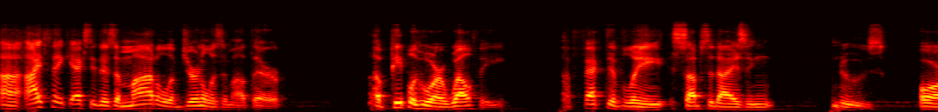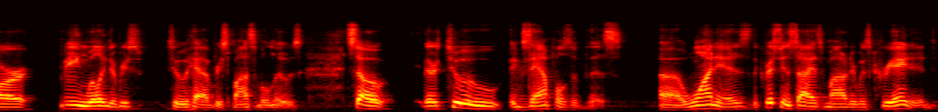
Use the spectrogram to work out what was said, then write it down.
Uh, I think actually there's a model of journalism out there of people who are wealthy effectively subsidizing news or being willing to res- to have responsible news. So there are two examples of this. Uh, one is the Christian Science Monitor was created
